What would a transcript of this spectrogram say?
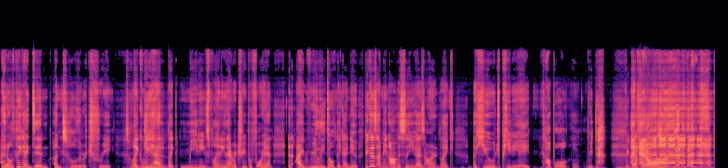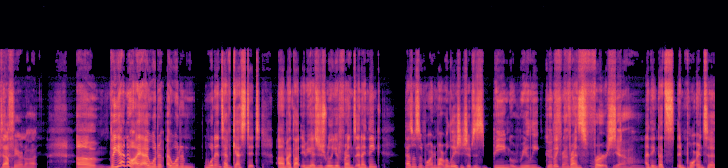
I don't think I did until the retreat. Like we had like meetings planning that retreat beforehand and i really don't think i knew because i mean obviously you guys aren't like a huge pda couple we de- we Like, at definitely all? are not. definitely are not. um but yeah no i i would have i would have wouldn't have guessed it um i thought you guys are just really good friends and i think that's what's important about relationships is being really Good like friends. friends first Yeah. I think that's important to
